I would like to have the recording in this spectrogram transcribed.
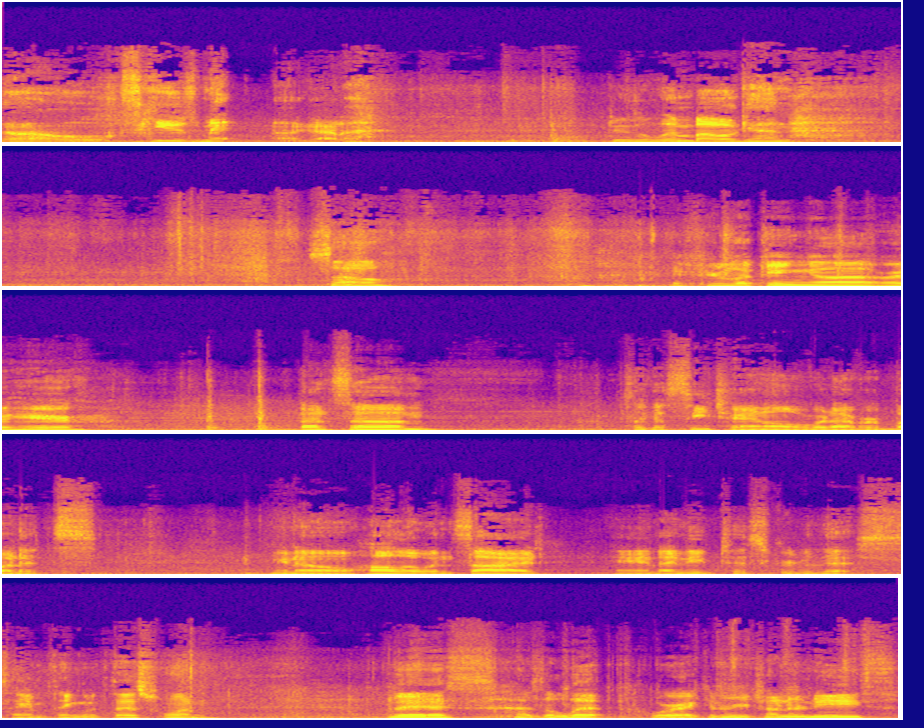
Oh, excuse me. I gotta do the limbo again. So, if you're looking uh, right here, that's um, it's like a C channel or whatever, but it's you know hollow inside, and I need to screw to this. Same thing with this one. This has a lip where I can reach underneath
